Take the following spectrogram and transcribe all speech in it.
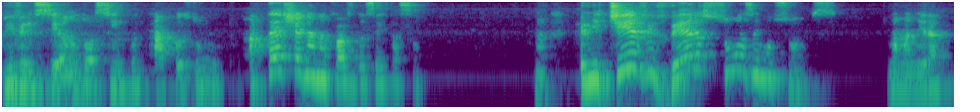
Vivenciando as cinco etapas do luto. Até chegar na fase da aceitação. Né? Permitir viver as suas emoções de uma maneira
